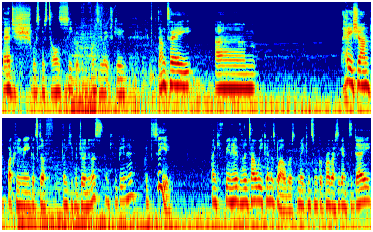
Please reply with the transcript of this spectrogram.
Ed whispers tells secret from Frontier HQ. Dante, um, hey Shan, back from me, good stuff. Thank you for joining us. Thank you for being here. Good to see you. Thank you for being here the entire weekend as well. We're making some good progress again today.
